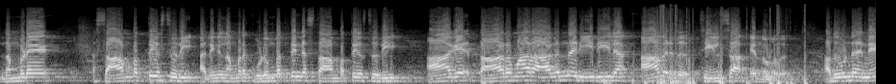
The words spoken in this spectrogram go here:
നമ്മുടെ സാമ്പത്തിക സ്ഥിതി അല്ലെങ്കിൽ നമ്മുടെ കുടുംബത്തിന്റെ സാമ്പത്തിക സ്ഥിതി ആകെ താറുമാറാകുന്ന രീതിയിൽ ആവരുത് ചികിത്സ എന്നുള്ളത്. അതുകൊണ്ട് തന്നെ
